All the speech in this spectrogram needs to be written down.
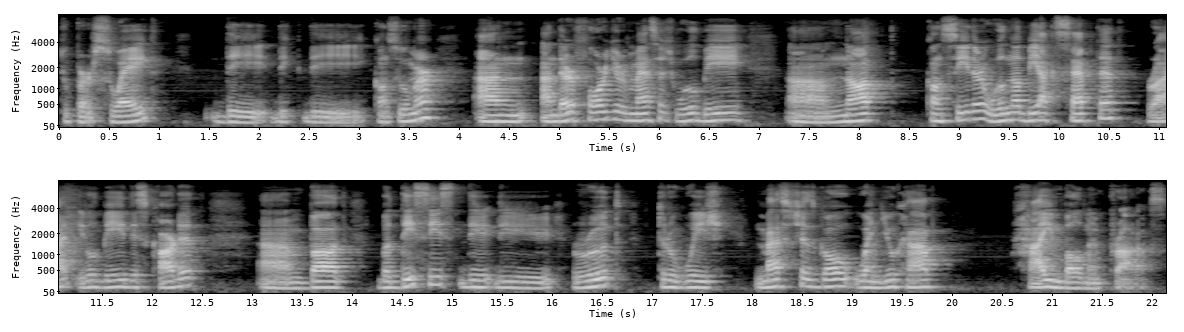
to persuade the, the, the consumer and and therefore your message will be um, not considered will not be accepted right? It will be discarded. Um, but but this is the the route through which messages go when you have high involvement products.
